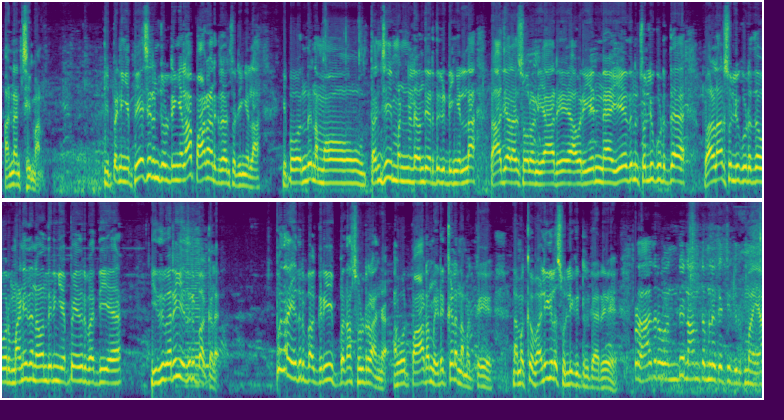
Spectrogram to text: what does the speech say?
அண்ணன் சீமான். இப்போ நீங்கள் பேசுகிறேன்னு சொல்கிறீங்களா பாடம் எடுக்கிறான்னு சொல்கிறீங்களா இப்போ வந்து நம்ம தஞ்சை மண்ணில் வந்து எடுத்துக்கிட்டிங்கன்னா ராஜராஜ சோழன் யார்? அவர் என்ன ஏதுன்னு சொல்லி கொடுத்த வரலாறு சொல்லி கொடுத்த ஒரு மனிதனை வந்து நீங்கள் எப்போ எதிர்பார்த்தீங்க? இதுவரையும் எதிர்பார்க்கலை. தான் எதிர்பார்க்குறீங்க? இப்போ தான் சொல்கிறாங்க அவர் பாடம் எடுக்கலை நமக்கு. நமக்கு வழிகளை சொல்லிக்கிட்டு இருக்காரு. ஆதரவு வந்து நாம் தமிழர் கட்சிக்கு இருக்குமாயா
